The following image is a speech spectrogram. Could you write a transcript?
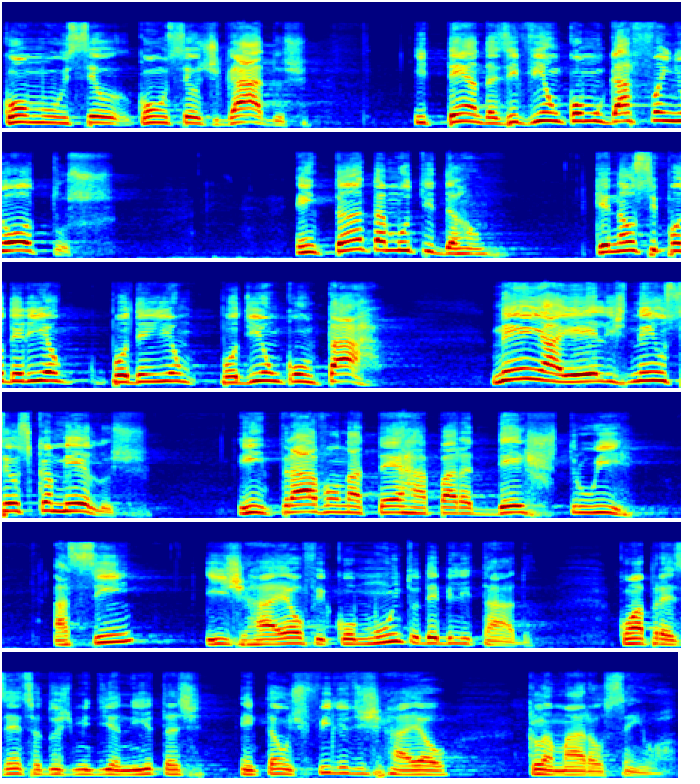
como os seu, com os seus gados e tendas e vinham como gafanhotos em tanta multidão que não se poderiam, poderiam, podiam contar, nem a eles, nem os seus camelos, e entravam na terra para destruir. Assim, Israel ficou muito debilitado com a presença dos midianitas, então os filhos de Israel clamaram ao Senhor.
